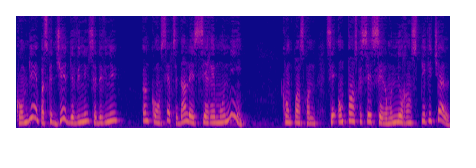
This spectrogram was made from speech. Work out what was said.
Combien? Parce que Dieu est devenu, c'est devenu un concept. C'est dans les cérémonies qu'on pense qu'on, on pense que ces cérémonies nous rendent spirituels.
